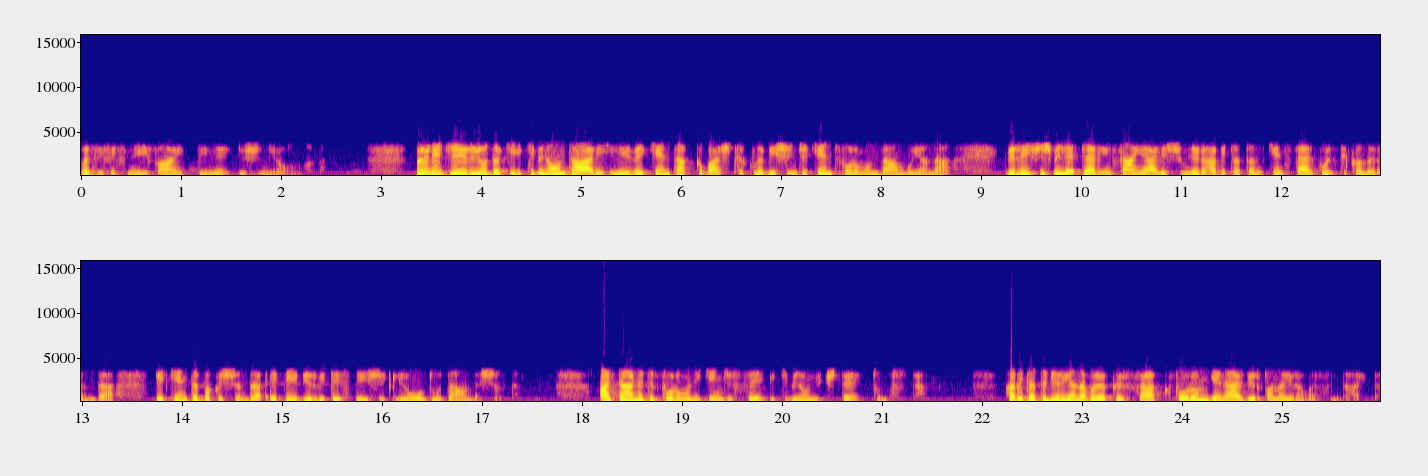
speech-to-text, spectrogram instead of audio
vazifesini ifa ettiğini düşünüyor olmalı. Böylece Rio'daki 2010 tarihli ve kent hakkı başlıklı 5. Kent Forumu'ndan bu yana Birleşmiş Milletler İnsan Yerleşimleri Habitat'ın kentsel politikalarında ve kente bakışında epey bir vites değişikliği olduğu da anlaşıldı. Alternatif forumun ikincisi 2013'te Tunus'ta. Habitatı bir yana bırakırsak forum genel bir panayır havasındaydı.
